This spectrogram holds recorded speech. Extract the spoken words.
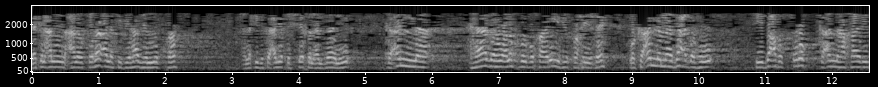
لكن على على القراءة التي في هذه النسخة التي بتعليق الشيخ الألباني كأن هذا هو لفظ البخاري في صحيحه وكأن ما بعده في بعض الطرق كأنها خارج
